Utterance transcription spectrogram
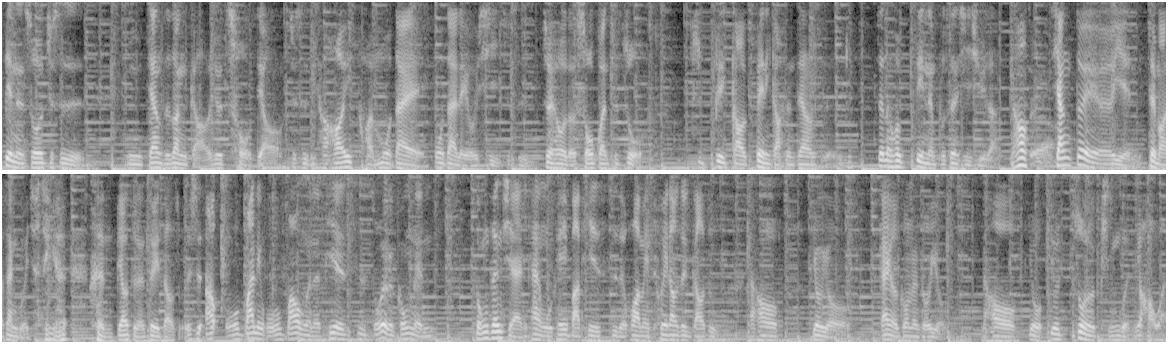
变成说，就是你这样子乱搞就臭掉，就是你好好一款末代末代的游戏，就是最后的收官之作就被搞被你搞成这样子，就真的会令人不胜唏嘘的。然后相对而言，对马战鬼就是一个很标准的对照组，就是啊，我把你我把我们的 PS 4所有的功能东增起来，你看我可以把 PS 4的画面推到这个高度。然后又有该有功能都有，然后又又做的平稳又好玩，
